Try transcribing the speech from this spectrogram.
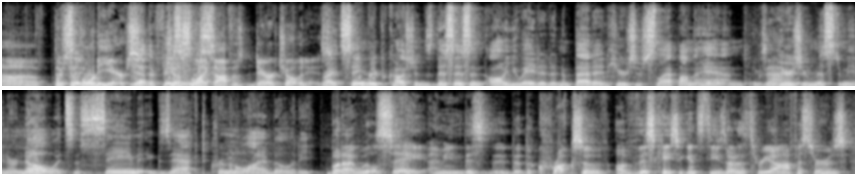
uh, they're sa- 40 years. Yeah, they're facing just like Officer Derek Chauvin is. Right, same repercussions. This isn't oh you aided and abetted. Here's your slap on the hand. Exactly. Here's your misdemeanor. No, it's the same exact criminal liability. But I will say, I mean, this the, the crux of of this case against these other three officers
